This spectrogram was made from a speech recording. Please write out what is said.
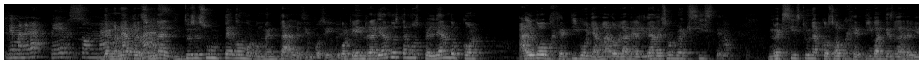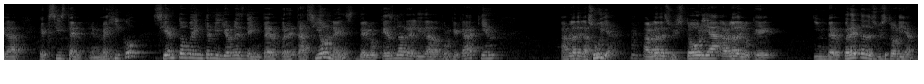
De manera personal. De manera personal. Entonces es un pedo monumental. Es imposible. Porque en realidad no estamos peleando con algo objetivo llamado la realidad. Eso no existe. No. No existe una cosa objetiva que es la realidad. Existen en México 120 millones de interpretaciones de lo que es la realidad porque cada quien habla de la suya, habla de su historia, habla de lo que interpreta de su historia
